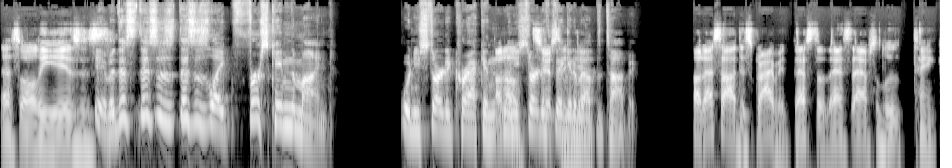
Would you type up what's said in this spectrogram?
that's all he is. Is yeah, but this this is this is like first came to mind when you started cracking oh, no, when you started thinking yeah. about the topic. Oh, that's how I describe it. That's the that's the absolute tank.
